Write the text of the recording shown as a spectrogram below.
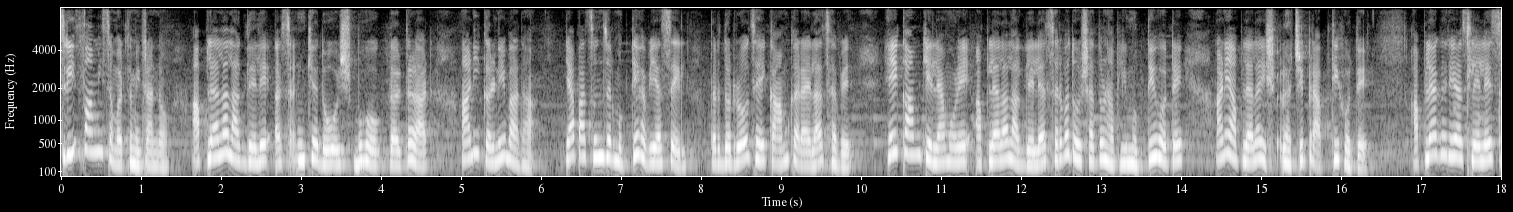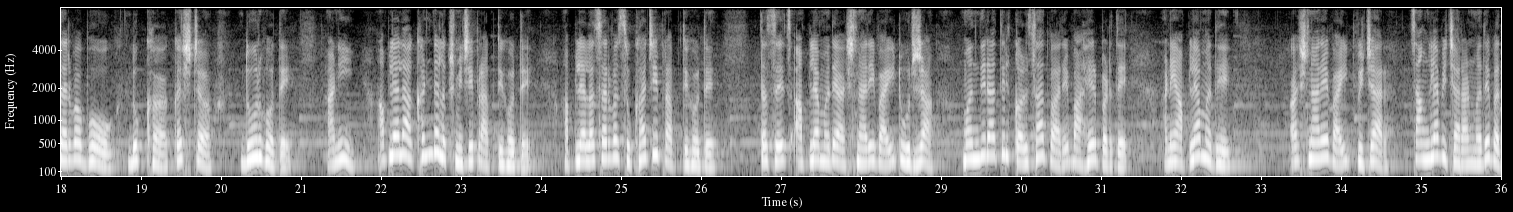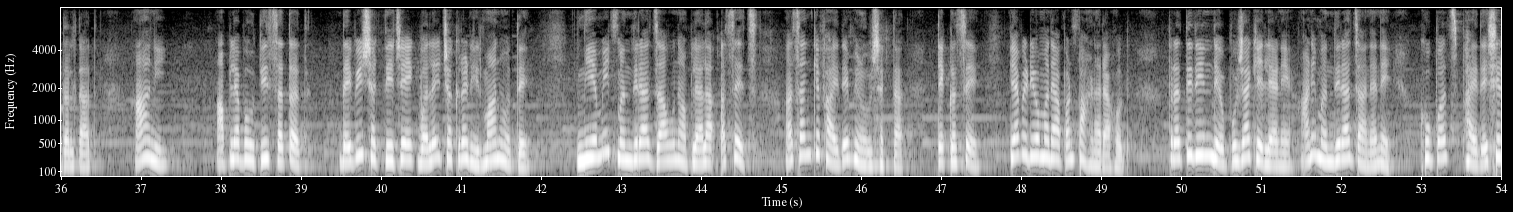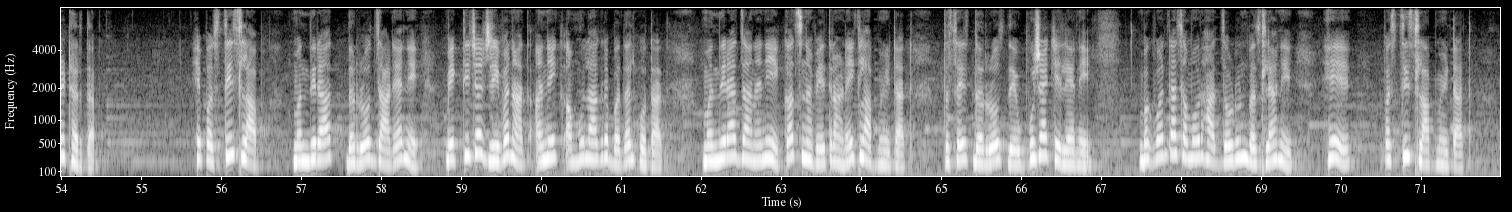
श्री स्वामी समर्थ मित्रांनो आपल्याला लागलेले असंख्य दोष भोग तळतळाट आणि करणीबाधा यापासून जर मुक्ती हवी असेल तर दररोज हे काम करायलाच हवे. हे काम केल्यामुळे आपल्याला लागलेल्या सर्व दोषातून आपली मुक्ती होते आणि आपल्याला ईश्वराची प्राप्ती होते. आपल्या घरी असलेले सर्व भोग दुःख कष्ट दूर होते आणि आपल्याला अखंड लक्ष्मीची प्राप्ती होते. आपल्याला सर्व सुखाची प्राप्ती होते. तसेच आपल्यामध्ये असणारी वाईट ऊर्जा मंदिरातील कळसाद्वारे बाहेर पडते आणि आपल्यामध्ये असणारे वाईट विचार चांगल्या विचारांमध्ये बदलतात. आणि आपल्याभोवती सतत दैवी शक्तीचे एक वलयचक्र निर्माण होते. नियमित मंदिरात जाऊन आपल्याला असेच असंख्य फायदे मिळू शकतात. ते कसे? या व्हिडिओमध्ये आपण पाहणार आहोत. प्रतिदिन देवपूजा केल्याने आणि मंदिरात जाण्याने खूपच फायदेशीर ठरतं. हे पस्तीस लाभ मंदिरात दररोज जाण्याने व्यक्तीच्या जीवनात अनेक अमूलाग्र बदल होतात. मंदिरात जाण्याने एकच नव्हे तर अनेक लाभ मिळतात. तसेच दररोज देवपूजा केल्याने भगवंतासमोर हात जोडून बसल्याने हे पस्तीस लाभ मिळतात.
